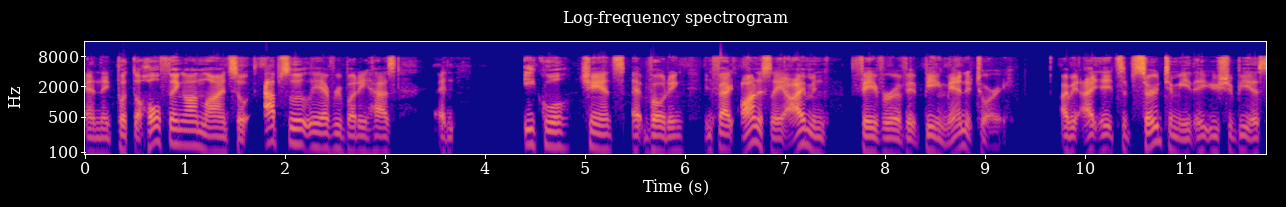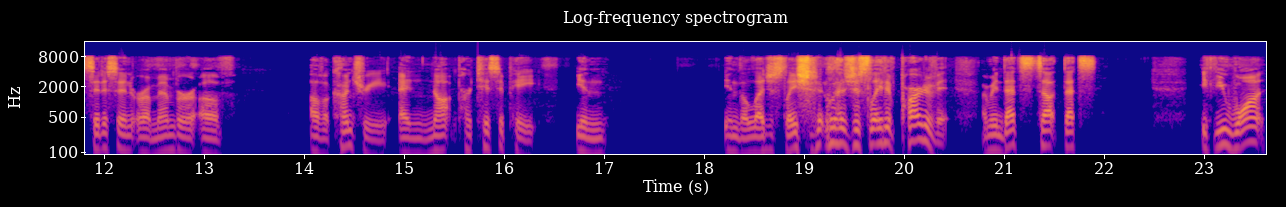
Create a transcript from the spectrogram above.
and they'd put the whole thing online so absolutely everybody has equal chance at voting. In fact, honestly, I'm in favor of it being mandatory. I mean, I, it's absurd to me that you should be a citizen or a member of of a country and not participate in in the legislation legislative part of it. I mean, that's that's if you want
